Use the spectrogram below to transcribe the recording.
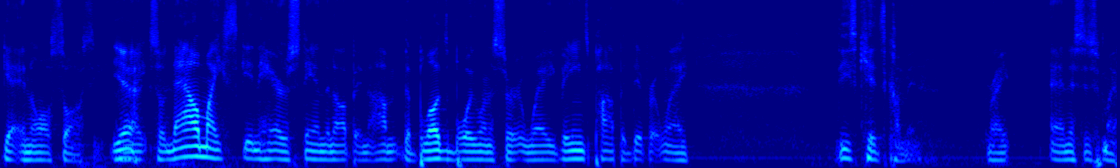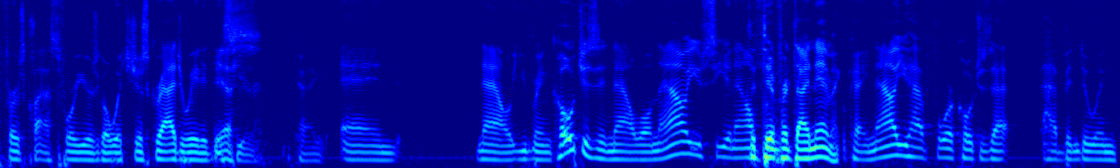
getting all saucy. Yeah. So now my skin hair is standing up, and I'm the blood's boiling a certain way. Veins pop a different way. These kids come in, right? And this is my first class four years ago, which just graduated this Yes. year. Okay, and now you bring coaches in. Now, well, now you see an alpha. It's a different dynamic. Okay, now you have four coaches that have been doing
